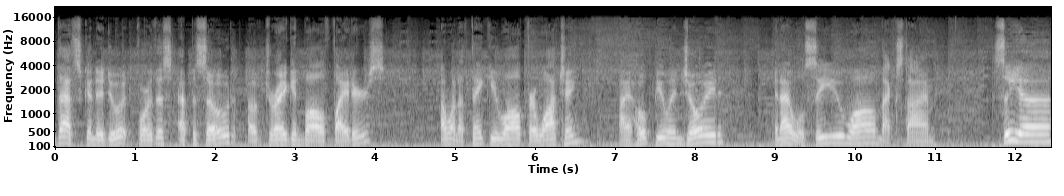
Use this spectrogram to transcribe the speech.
that's gonna do it for this episode of Dragon Ball FighterZ. I want to thank you all for watching. I hope you enjoyed, and I will see you all next time. See ya!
